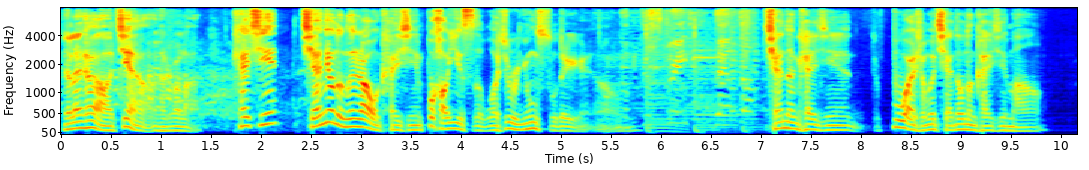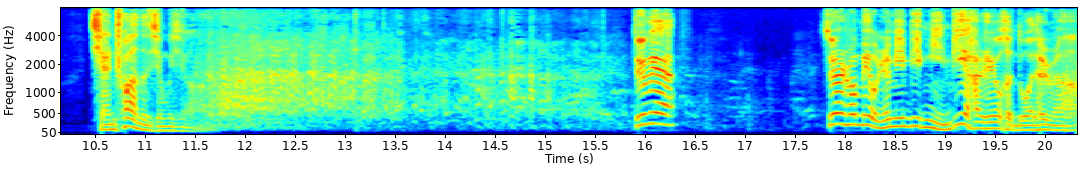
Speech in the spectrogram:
先来看啊，剑啊，他说了，开心，钱就能能让我开心。不好意思，我就是庸俗的人啊。钱能开心，不管什么钱都能开心吗？钱串子行不行？对不对？虽然说没有人民币，冥币还是有很多的，是吧？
